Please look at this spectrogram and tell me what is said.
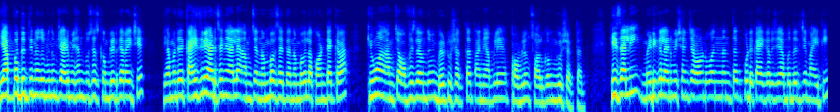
या पद्धतीनं तुम्ही तुमची ॲडमिशन प्रोसेस कंप्लीट करायची आहे. यामध्ये काही जरी अडचणी आल्या आमच्या नंबर्स आहेत त्या नंबरला कॉन्टॅक्ट करा. किंवा आमच्या ऑफिसला येऊन तुम्ही भेटू शकतात आणि आपले प्रॉब्लेम सॉल्व्ह करून घेऊ शकतात. ही झाली मेडिकल ॲडमिशनच्या राऊंड वन नंतर. पुढे काय करायचे याबद्दलची माहिती.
